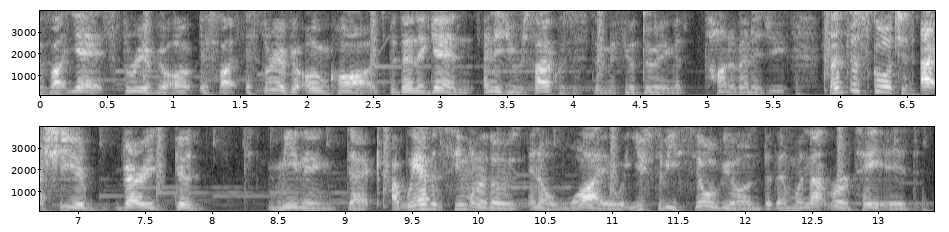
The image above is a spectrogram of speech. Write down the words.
Because like yeah, it's three of your own, it's like it's three of your own cards, but then again, energy recycle system if you're doing a ton of energy. Centiskorch is actually a very good Mealing deck. Uh, we haven't seen one of those in a while. It used to be Sylveon, but then when that rotated,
